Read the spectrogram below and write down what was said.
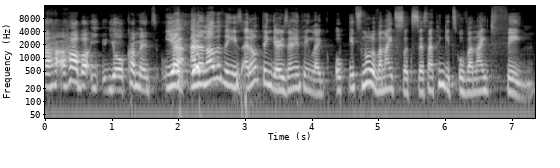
Uh, how about your comments? Yeah, and another thing is, I don't think there is anything like oh, it's not overnight success. I think it's overnight fame.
